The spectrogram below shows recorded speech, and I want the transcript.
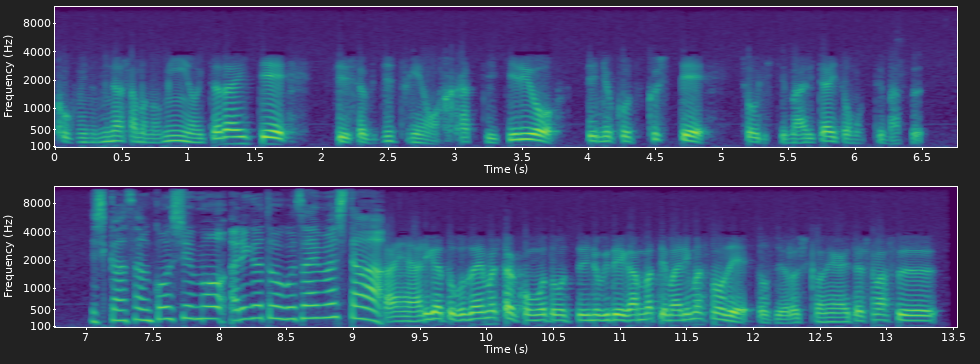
国民の皆様の民意をいただいて政策実現を図っていけるよう全力を尽くして勝利してまいりたいと思っています。石川さん今週もありがとうございました。大変ありがとうございました。今後とも全力で頑張ってまいりますのでどうぞよろしくお願いいたします。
